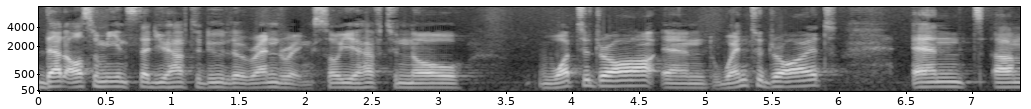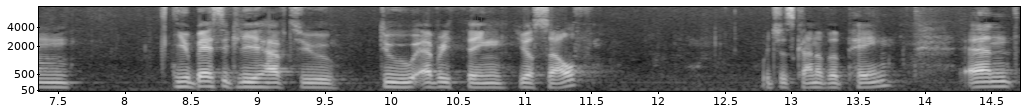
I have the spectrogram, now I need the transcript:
that also means that you have to do the rendering. So you have to know what to draw and when to draw it. And um, you basically have to do everything yourself, which is kind of a pain. And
